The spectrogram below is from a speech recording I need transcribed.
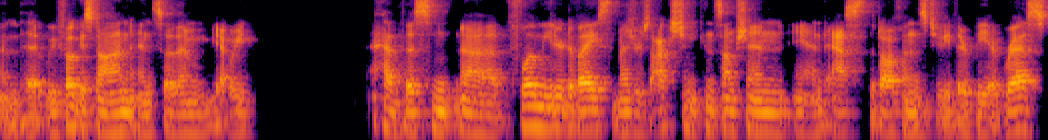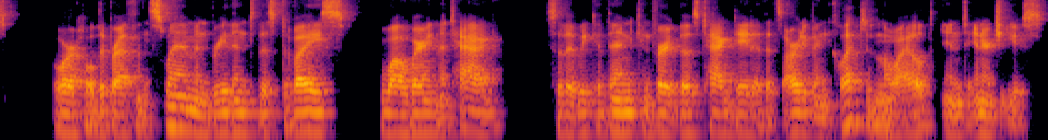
um, that we focused on. And so then, yeah, we had this uh, flow meter device that measures oxygen consumption and asks the dolphins to either be at rest or hold their breath and swim and breathe into this device while wearing the tag so that we could then convert those tag data that's already been collected in the wild into energy use.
